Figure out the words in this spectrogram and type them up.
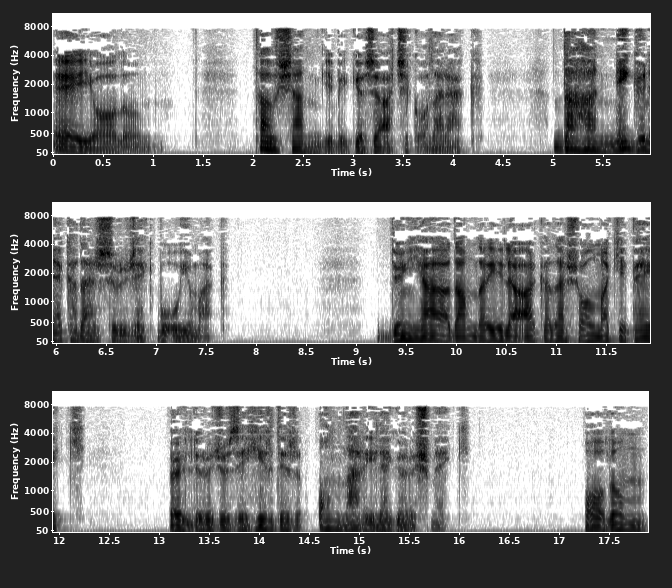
Ey oğlum! Tavşan gibi gözü açık olarak, daha ne güne kadar sürecek bu uyumak? Dünya adamlarıyla arkadaş olmak ipek, öldürücü zehirdir onlar ile görüşmek. Oğlum,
